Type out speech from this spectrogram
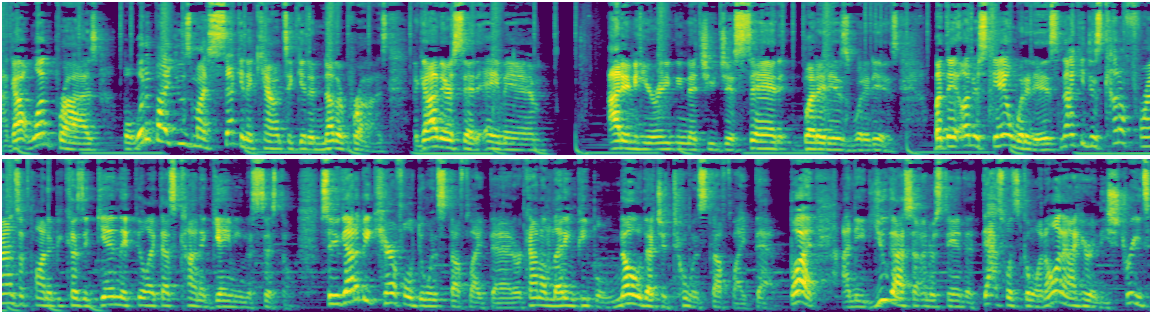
I got one prize, but what if I use my second account to get another prize? The guy there said, hey man, I didn't hear anything that you just said, but it is what it is but they understand what it is. Nike just kind of frowns upon it because again, they feel like that's kind of gaming the system. So you got to be careful doing stuff like that or kind of letting people know that you're doing stuff like that. But I need you guys to understand that that's what's going on out here in these streets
